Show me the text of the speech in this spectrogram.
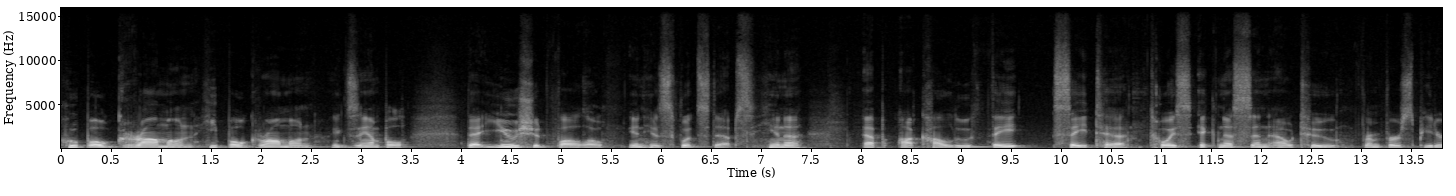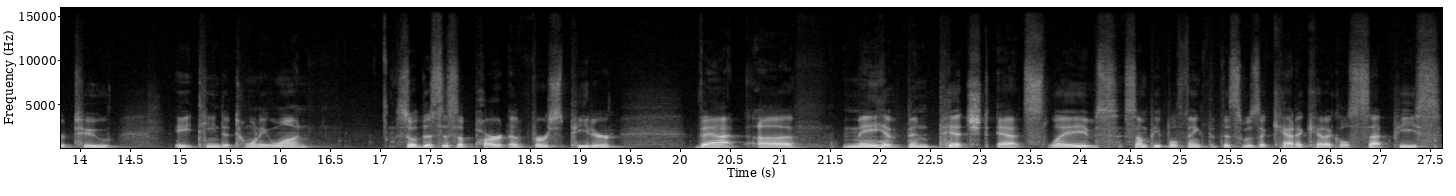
hypogramon, hypogramon, example that you should follow in his footsteps. Hina ep akalu sete tois iknesen autu from 1 Peter 2, 18 to 21. So this is a part of First Peter that uh, may have been pitched at slaves. Some people think that this was a catechetical set piece.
